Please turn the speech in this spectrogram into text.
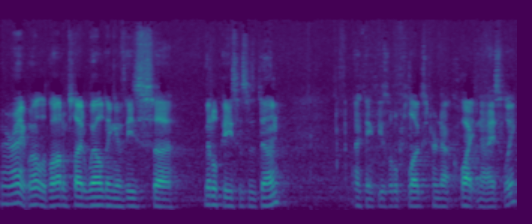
All right, well, the bottom side welding of these uh, middle pieces is done. I think these little plugs turned out quite nicely.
